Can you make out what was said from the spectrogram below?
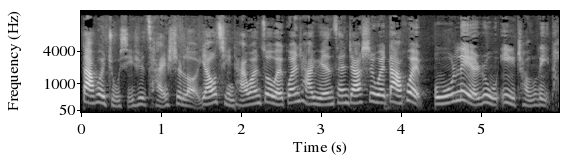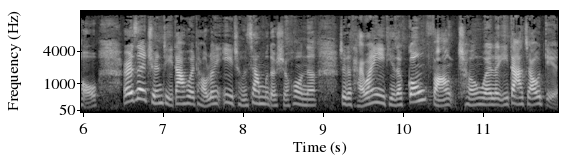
大会主席是裁示了邀请台湾作为观察员参加世卫大会，不列入议程里头。而在全体大会讨论议程项目的时候呢，这个台湾议题的攻防成为了一大焦点。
